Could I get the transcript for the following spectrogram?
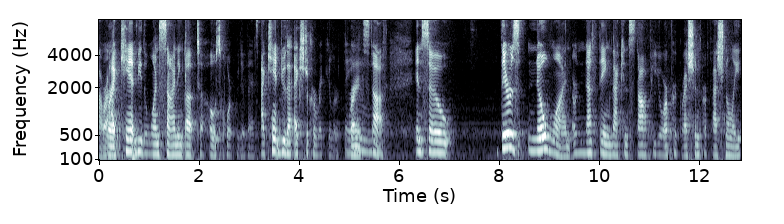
hour. I can't be the one signing up to host corporate events. I can't do that extracurricular thing Right. stuff. And so there's no one or nothing that can stop your progression professionally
